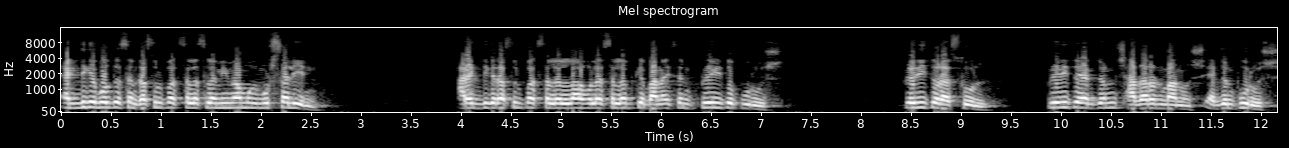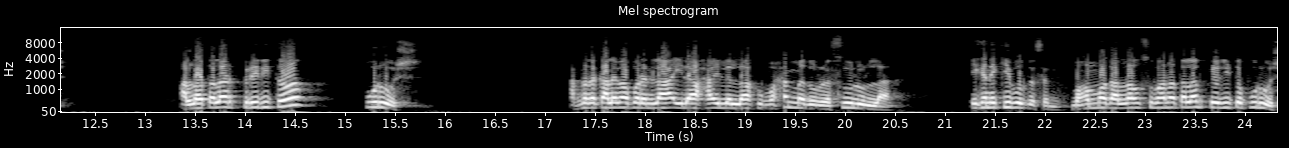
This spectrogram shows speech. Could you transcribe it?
একদিকে বলতেছেন, রাসুল পাক সাল্লাহ সাল্লাম ইমামুল মুরসালিন। আরেকদিকে রাসুল পাক সাল্লাহ সাল্লামকে বানাইছেন প্রেরিত পুরুষ, প্রেরিত রাসুল, প্রেরিত একজন সাধারণ মানুষ, একজন পুরুষ। আল্লাহ তালার প্রেরিত পুরুষ। আপনারা কালেমা পড়েন, লা ইলাহা ইল্লাল্লাহু এখানে কি বলতেছেন? মোহাম্মদ আল্লাহ সুবহানাহু তাআলার প্রেরিত পুরুষ।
